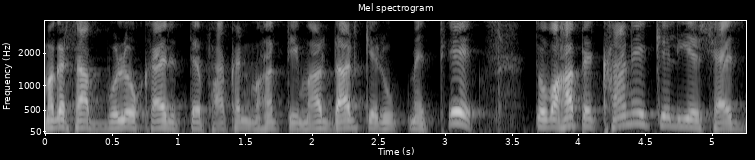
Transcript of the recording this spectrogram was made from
मगर साहब, वो लोग खैर इतफाकन वहाँ तीमारदार के रूप में थे तो वहाँ पे खाने के लिए शायद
